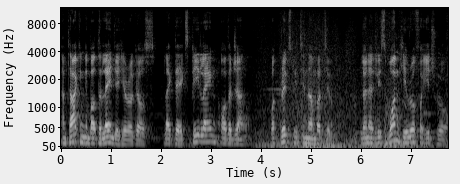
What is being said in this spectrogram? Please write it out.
I'm talking about the lane your hero goes, like the XP lane or the jungle. What brings me to number 2. Learn at least one hero for each role.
